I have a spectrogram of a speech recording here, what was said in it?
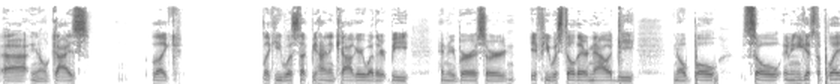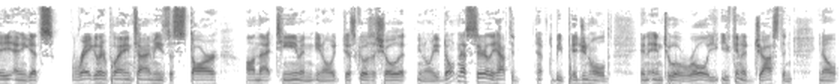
uh, you know guys like like he was stuck behind in Calgary, whether it be Henry Burris or if he was still there now, it'd be you know Bo. So I mean, he gets to play and he gets regular playing time. He's a star on that team, and you know it just goes to show that you know you don't necessarily have to have to be pigeonholed in, into a role. You, you can adjust, and you know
